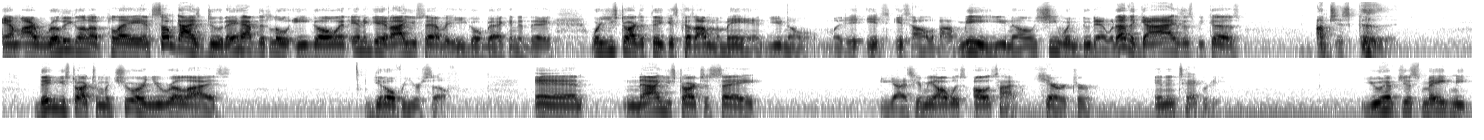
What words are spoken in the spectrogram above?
am I really gonna play? And some guys do. They have this little ego, and, and again, I used to have an ego back in the day, where you start to think it's because I'm the man. You know, it, it's it's all about me. You know, she wouldn't do that with other guys. It's because I'm just good. then you start to mature and you realize, get over yourself. And now you start to say, you guys hear me always all the time, character and integrity. You have just made me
